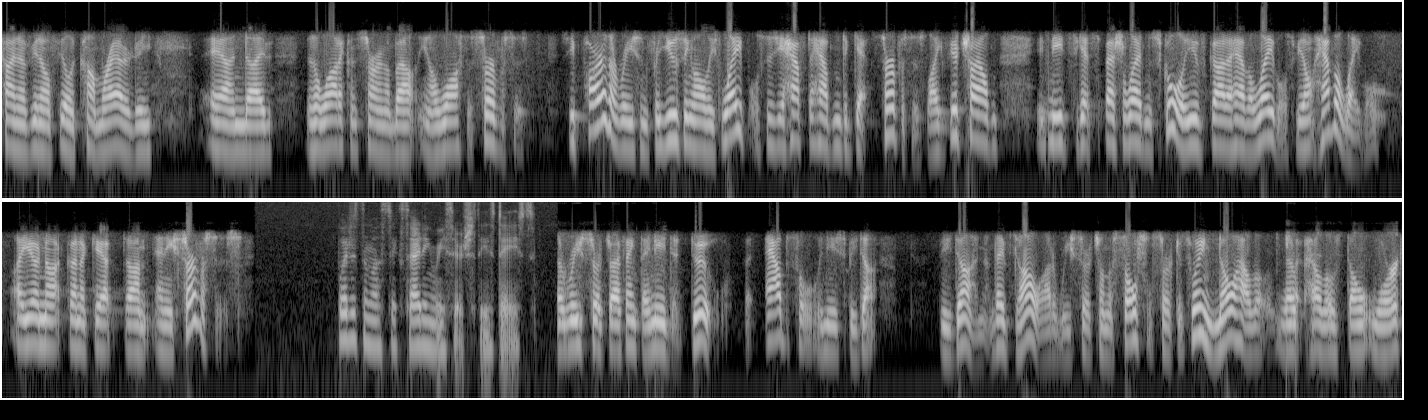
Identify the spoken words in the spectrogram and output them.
kind of you know feel a camaraderie, and uh, there's a lot of concern about you know loss of services. See, part of the reason for using all these labels is you have to have them to get services. Like if your child needs to get special ed in school, you've got to have a label. If you don't have a label, uh, you're not going to get um, any services. What is the most exciting research these days? The research I think they need to do that absolutely needs to be done. Be done. They've done a lot of research on the social circuits. We know how the, how those don't work,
